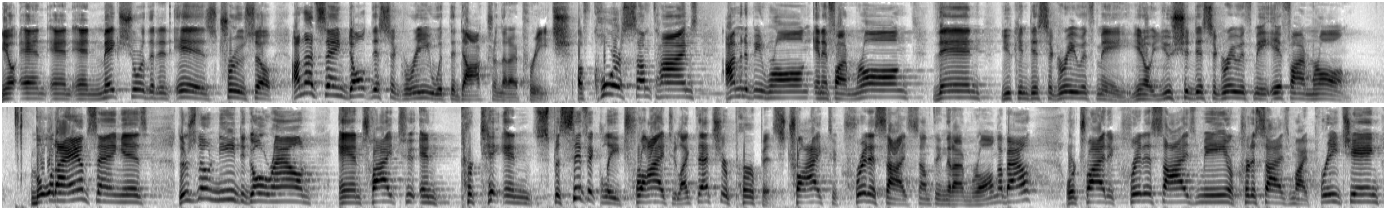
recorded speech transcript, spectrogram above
you know, and, and, and make sure that it is true. So I'm not saying don't disagree with the doctrine that I preach. Of course, sometimes I'm going to be wrong, and if I'm wrong, then you can disagree with me. You know, you should disagree with me if I'm wrong. But what I am saying is, there's no need to go around and try to, and, and specifically try to, like that's your purpose, try to criticize something that I'm wrong about, or try to criticize me, or criticize my preaching,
